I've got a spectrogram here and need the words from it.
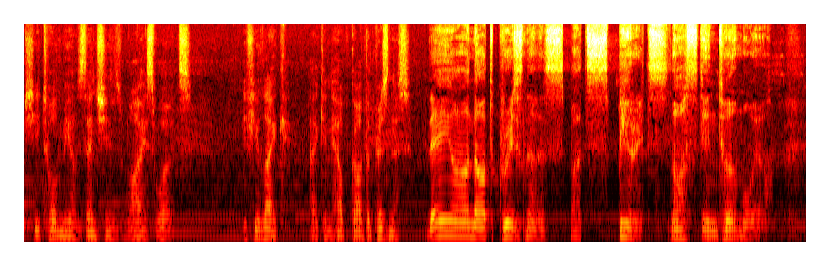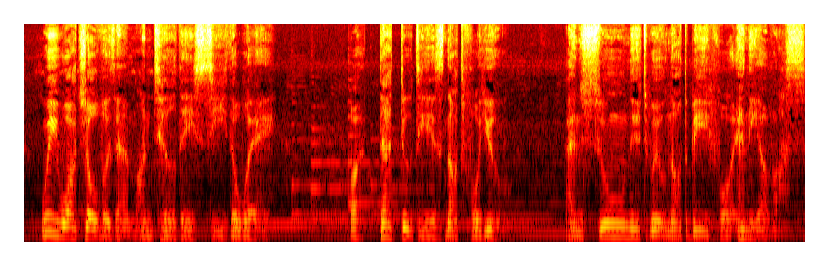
She told me of Zenshin's wise words. If you like, I can help guard the prisoners. They are not prisoners, but spirits lost in turmoil. We watch over them until they see the way. But that duty is not for you, and soon it will not be for any of us.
